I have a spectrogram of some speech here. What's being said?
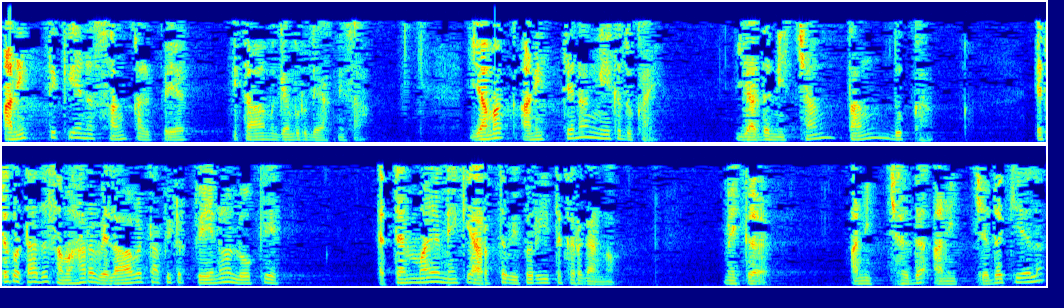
අනිත්‍ය කියන සංකල්පය ඊටාම ගැඹුරු දෙයක් නිසා. යමක් අනිත්‍ය නම් ඒක දුකයි. යද නිච්ඡං තං දුක්ඛං. එතකොට අද සමහර වෙලාවට අපිට පේනවා ලෝකේ ඇතැම් අය මේකේ අර්ථ විපරීත කරගන්නවා. මේක අනිච්ඡද අනිච්ඡද කියලා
